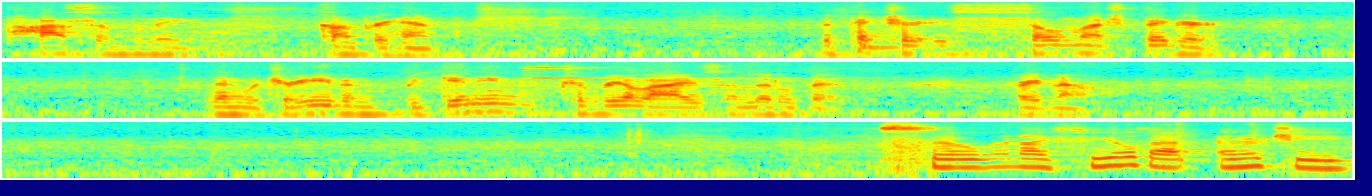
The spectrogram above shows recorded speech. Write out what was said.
possibly comprehend. The picture is so much bigger than what you're even beginning to realize a little bit right now. So when I feel that energy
